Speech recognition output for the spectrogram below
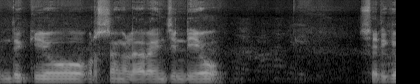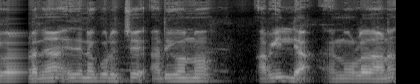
എന്തൊക്കെയോ പ്രശ്നങ്ങൾ റേഞ്ചിന്റെയോ? ശരിക്കും പറഞ്ഞാൽ ഇതിനെക്കുറിച്ച് അധികമൊന്നും അറിയില്ല എന്നുള്ളതാണ്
